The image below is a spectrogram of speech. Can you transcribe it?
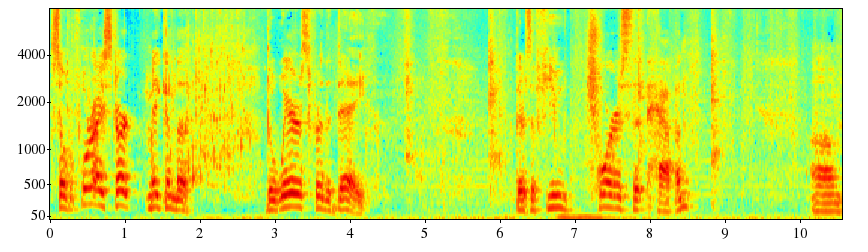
So before I start making the the wares for the day, there's a few chores that happen. Um,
